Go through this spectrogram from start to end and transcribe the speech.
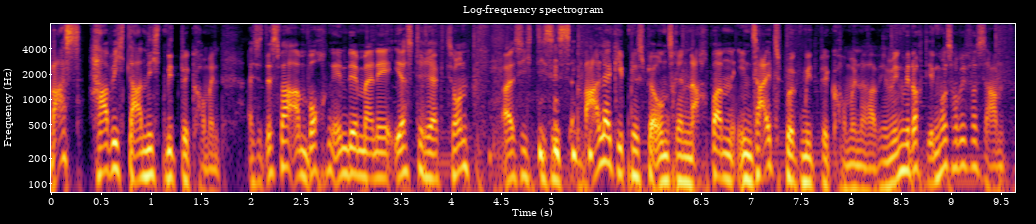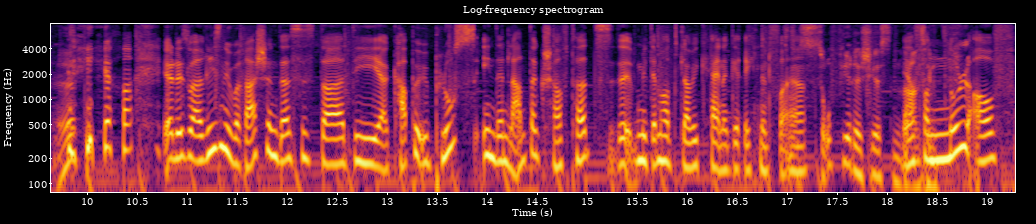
Was habe ich da nicht mitbekommen? Also das war am Wochenende meine erste Reaktion, als ich dieses Wahlergebnis bei unseren Nachbarn in Salzburg mitbekommen habe. Ich habe mir gedacht, irgendwas habe ich versandt. Hä? Ja, ja, das war eine Riesenüberraschung, dass es da die KPÖ Plus in den Landtag geschafft hat. Mit dem hat, glaube ich, keiner gerechnet vorher. So viel Recherchen, Ja, Wahnsinn. von 0 auf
